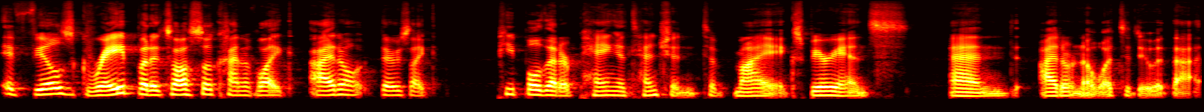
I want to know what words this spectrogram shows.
it feels great, but it's also kind of like I don't there's like people that are paying attention to my experience and I don't know what to do with that.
